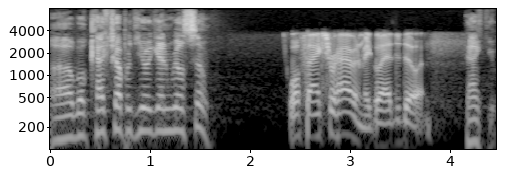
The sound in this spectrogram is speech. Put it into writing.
uh, we'll catch up with you again real soon. Well, thanks for having me. Glad to do it. Thank you.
